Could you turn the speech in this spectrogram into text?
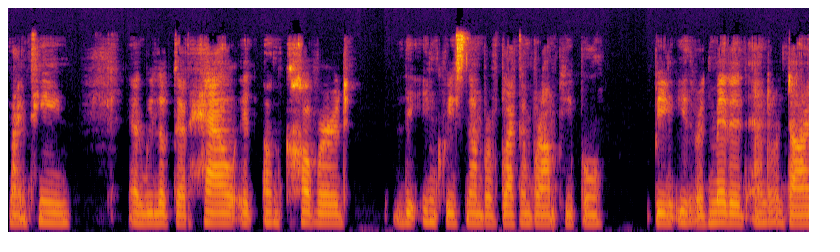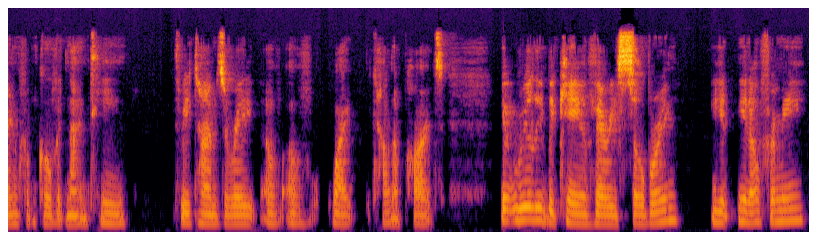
19 and we looked at how it uncovered the increased number of Black and Brown people being either admitted and or dying from COVID 19 three times the rate of, of white counterparts. It really became very sobering, you, you know, for me.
